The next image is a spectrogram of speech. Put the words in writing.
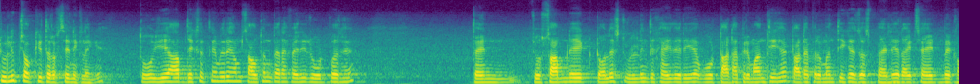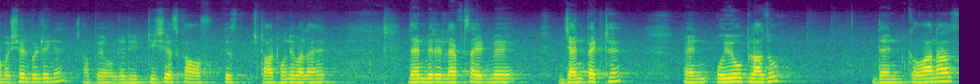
टूलिप चौक की तरफ़ से निकलेंगे। तो ये आप देख सकते हैं मेरे, हम साउथन पैराफेरी रोड पर हैं। देन जो सामने एक टॉलेस्ट बिल्डिंग दिखाई दे रही है, वो टाटा प्रमांती है। टाटा प्रमांती के जस्ट पहले राइट साइड में कमर्शियल बिल्डिंग है, जहाँ पे ऑलरेडी टी सी एस का ऑफ़िस स्टार्ट होने वाला है। देन मेरे लेफ़्ट साइड में जैन पैक्ट है एंड ओयो प्लाजो then कवानास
